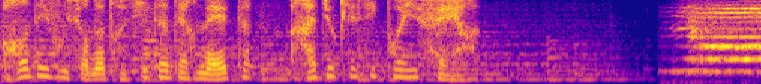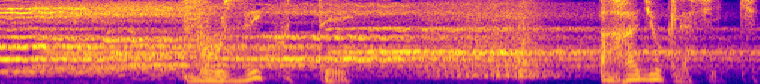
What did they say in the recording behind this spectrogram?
rendez-vous sur notre site internet radioclassique.fr. Vous écoutez Radio Classique.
